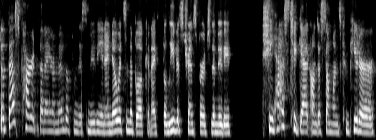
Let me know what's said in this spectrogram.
The best part that I remember from this movie, and I know it's in the book, and I believe it's transferred to the movie she has to get onto someone's computer.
